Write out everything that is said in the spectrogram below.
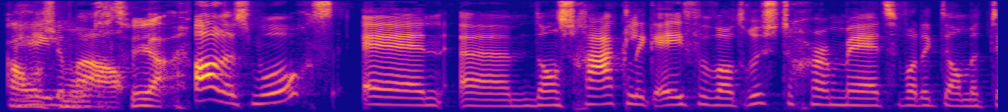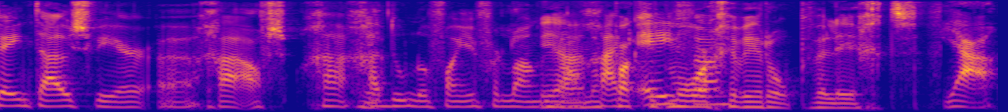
Alles helemaal mocht, ja. alles mocht. En ehm, dan schakel ik even wat rustiger met wat ik dan meteen thuis weer eh, ga, af, ga, ga doen of van je verlangen. ja, dan, ga pak ik je het morgen weer op wellicht. ja,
